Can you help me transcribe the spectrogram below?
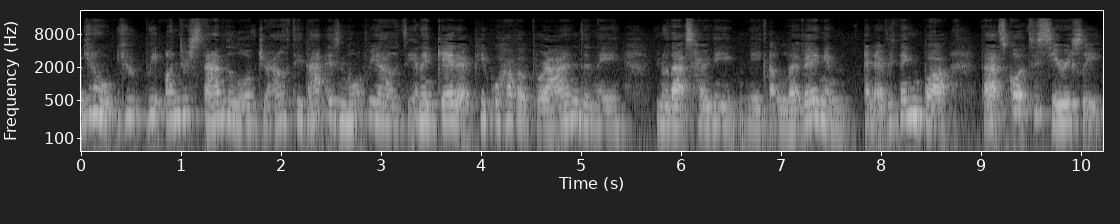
you know you we understand the law of duality. That is not reality. And i get it. People have a brand and they you know that's how they make a living and and everything but that's got to seriously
